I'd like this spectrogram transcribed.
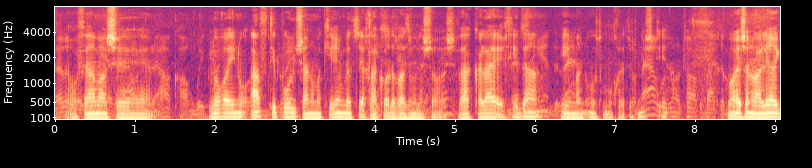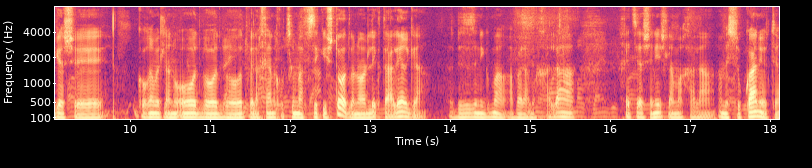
הרופא אמר שלא ראינו אף טיפול שאנו מכירים להצליח לעקור דבר הזה מן השורש, וההקלה היחידה היא הימנעות מוחלטת משתייה. כלומר, יש לנו אלרגיה שגורמת לנו עוד ועוד ועוד, ולכן אנחנו צריכים להפסיק לשתות ולא להדליק את האלרגיה. אז בזה זה נגמר. אבל המחלה, החצי השני של המחלה, המסוכן יותר,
